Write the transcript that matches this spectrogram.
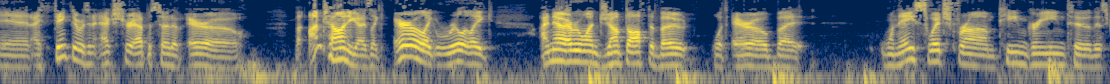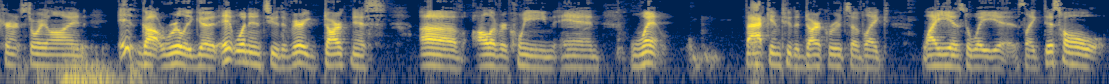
and I think there was an extra episode of Arrow. But I'm telling you guys, like Arrow, like really, like I know everyone jumped off the boat with Arrow, but when they switched from Team Green to this current storyline, it got really good. It went into the very darkness of Oliver Queen and went back into the dark roots of like why he is the way he is. Like this whole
